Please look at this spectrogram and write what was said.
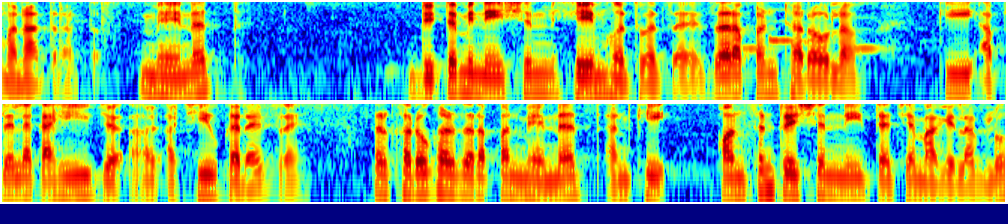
मनात राहतं. मेहनत डिटर्मिनेशन हे महत्त्वाचं आहे. जर आपण ठरवलं की आपल्याला काही ज अचीव करायचं आहे तर खरोखर जर आपण मेहनत आणखी कॉन्सन्ट्रेशननी त्याच्यामागे लागलो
